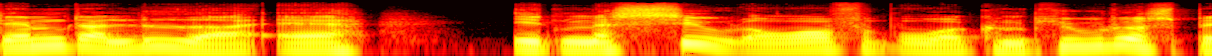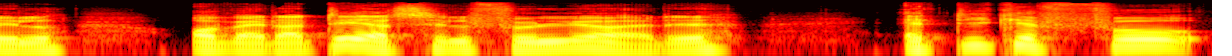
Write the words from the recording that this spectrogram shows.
dem, der lider af et massivt overforbrug af computerspil, og hvad der dertil følger af det, at de kan få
